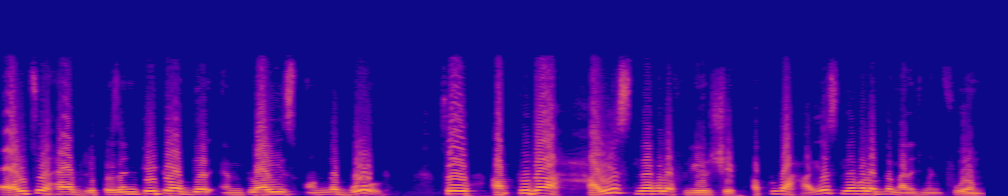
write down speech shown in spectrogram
also have representative of their employees on the board. So, up to the highest level of leadership, up to the highest level of the management forum,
